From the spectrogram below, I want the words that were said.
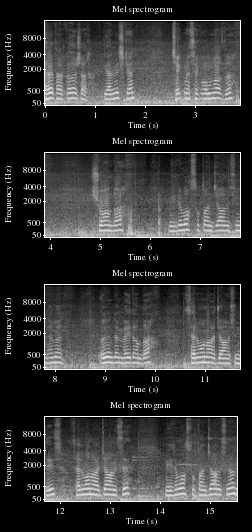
Evet arkadaşlar gelmişken çekmesek olmazdı. Şu anda Mihrimah Sultan Camisi'nin hemen önünde meydanda Selman Ağa Camisi'ndeyiz. Selman Ağa Camisi Mihrimah Sultan Camisi'nden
